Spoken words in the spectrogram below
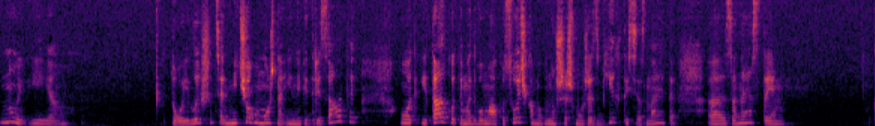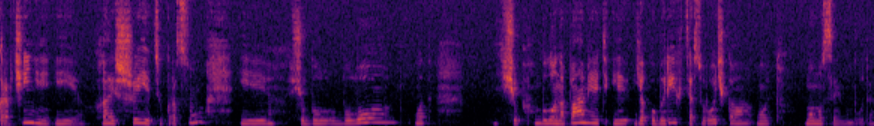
Ну і той лишиться. Нічого можна і не відрізати. От, і так, отими двома кусочками, воно ще ж може збігтися, знаєте, е, занести кравчині і хай шиє цю красу, і щоб було, от, щоб було на пам'ять, і як оберіг ця сорочка от, моєму сину буде.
